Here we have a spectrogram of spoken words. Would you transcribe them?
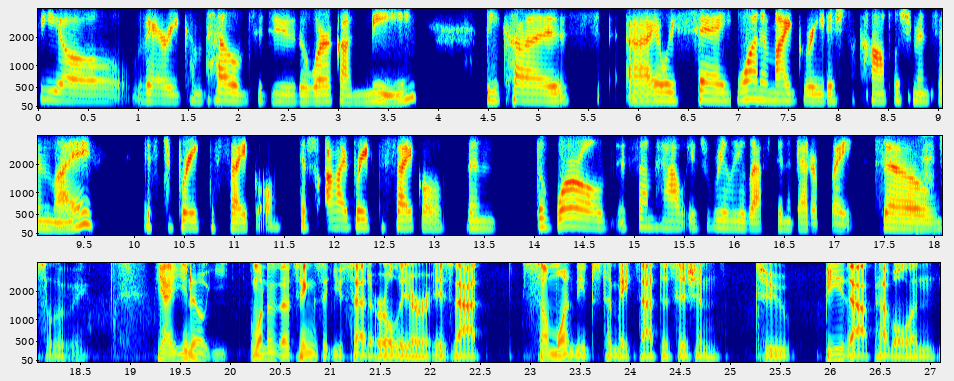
feel very compelled to do the work on me because I always say one of my greatest accomplishments in life is to break the cycle. If I break the cycle, then the world is somehow is really left in a better place. So absolutely, yeah. You know, one of the things that you said earlier is that someone needs to make that decision to be that pebble and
